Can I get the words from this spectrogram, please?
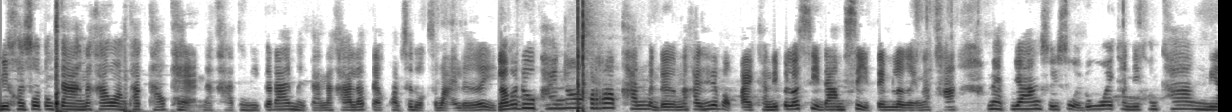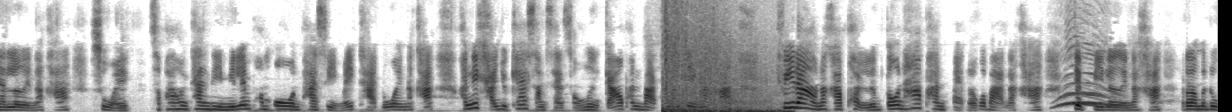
มีคอนโซลตรงกลางนะคะ วางพักเท้าแขนนะคะ ตรงนี้ก็ได้เหมือนกันนะคะ แล้วแต่ความสะดวกสบายเลย แล้วมาดูภายนอกรอบคันเหมือนเดิมนะคะ ที่ได้บอกไปคันนี้เป็นรถสีดำสีเต็มเลยนะคะ แม็กยางสวยๆด้วยคันนี้ค่อนข้างเนียนเลยนะคะ สวยสภาพค่อนข้างดีมีเล่มพร้อมโอนภาษีไม่ขาดด้วยนะคะคันนี้ขายอยู่แค่ 3 2 9 0 0 0 บาทเท่านั้นเองนะคะฟรีดาวน์นะคะ ผ่อนเริ่มต้น 5,800 กว่าบาทนะคะ 7 ปีเลยนะคะ เรามาดู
